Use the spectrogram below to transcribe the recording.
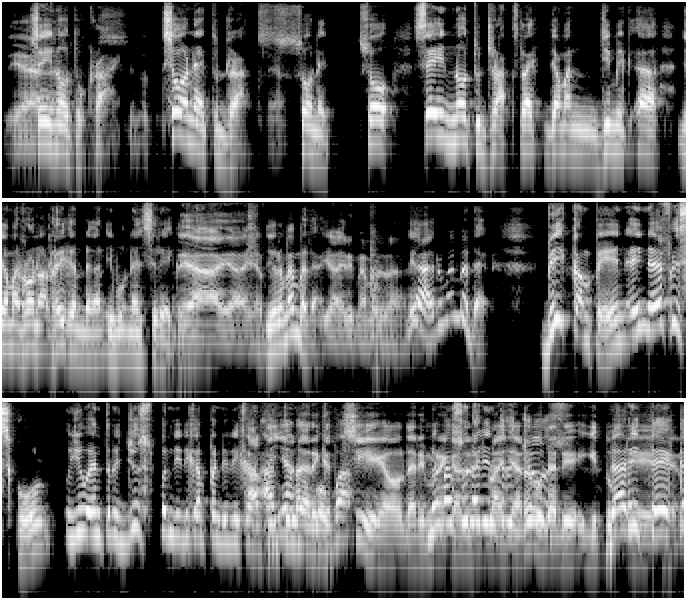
Ya. say no to crime, Say no to- so no to drugs, so no So say no to drugs like zaman Jimmy uh, zaman Ronald Reagan dengan Ibu Nancy Reagan. Ya, ya. Do you remember that? Ya, I remember that. Yeah, I remember that. Big campaign in every school you introduce pendidikan-pendidikan anti Artinya dari narkoba. kecil, dari Memang mereka sudah dari pelajaran diintroduce. udah digituin. Dari TK,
